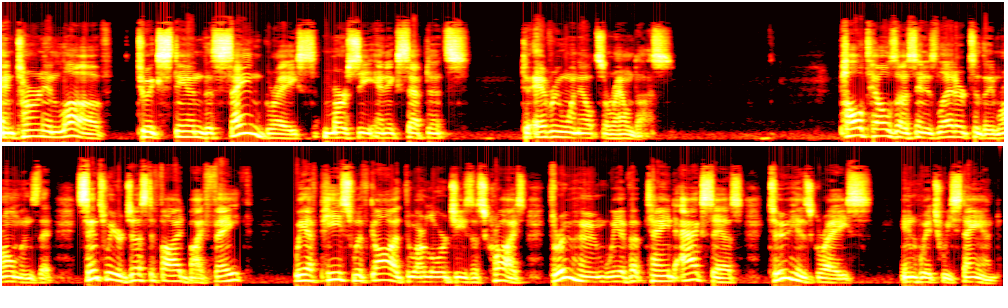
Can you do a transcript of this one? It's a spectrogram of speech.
and turn in love to extend the same grace, mercy, and acceptance to everyone else around us. Paul tells us in his letter to the Romans that since we are justified by faith, we have peace with God through our Lord Jesus Christ, through whom we have obtained access to his grace in which we stand.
